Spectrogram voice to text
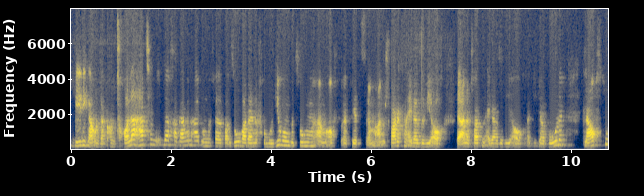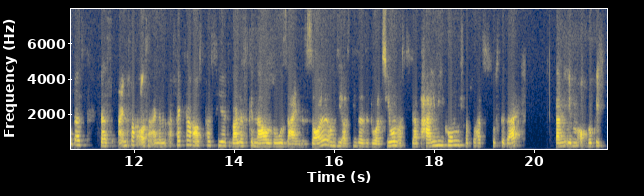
weniger unter Kontrolle hatten in der Vergangenheit. Ungefähr so war deine Formulierung bezogen ähm, auf jetzt ähm, Arne Schwarzenegger sowie auch äh, Arne Schwarzenegger sowie auch äh, Dieter Bohlen. Glaubst du, dass das einfach aus einem Affekt heraus passiert, weil es genau so sein soll und sie aus dieser Situation, aus dieser Peinigung, ich glaube, so hast du es gesagt, dann eben auch wirklich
